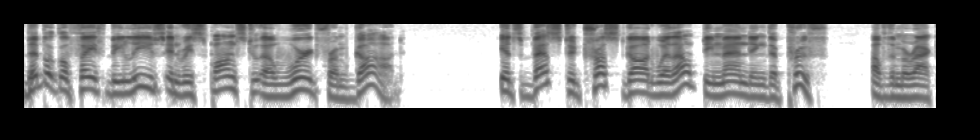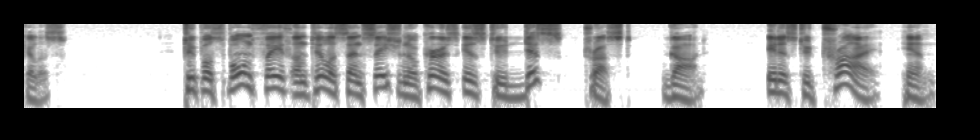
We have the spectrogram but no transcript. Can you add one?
Biblical faith believes in response to a word from God. It's best to trust God without demanding the proof of the miraculous. To postpone faith until a sensation occurs is to distrust God. It is to try Him.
